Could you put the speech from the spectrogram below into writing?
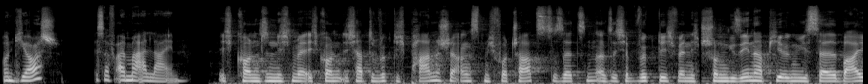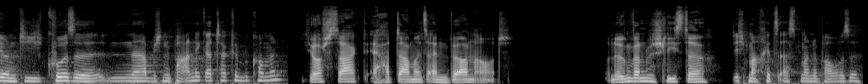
Und Josh ist auf einmal allein ich konnte nicht mehr, ich konnte, ich hatte wirklich panische Angst, mich vor Charts zu setzen. Also ich habe wirklich, wenn ich schon gesehen habe, hier irgendwie Sell Buy und die Kurse, dann habe ich eine Panikattacke bekommen. Josh sagt, er hat damals einen Burnout. Und irgendwann beschließt er, ich mache jetzt erstmal eine Pause.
